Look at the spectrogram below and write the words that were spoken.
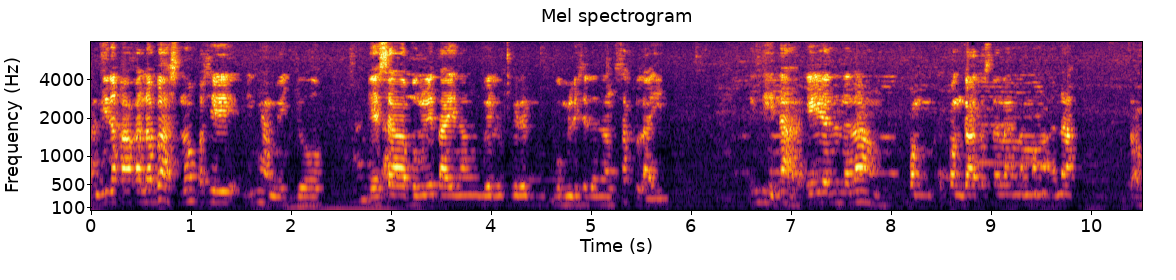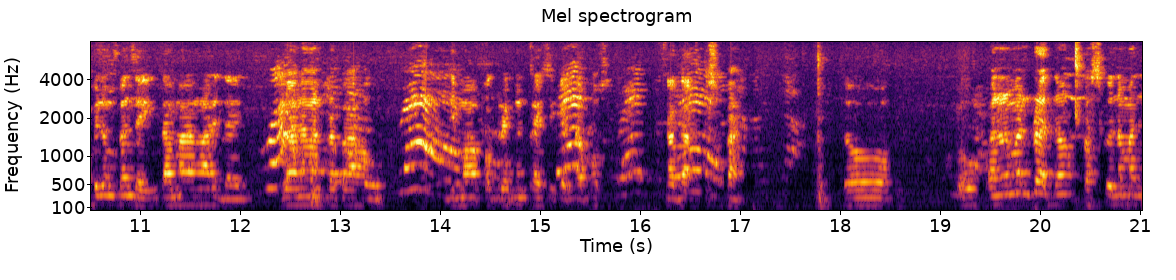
Hindi nakakalabas, no? Kasi, yun nga, medyo, eh sa bumili tayo ng, bumili, sila ng saklay, hindi na. Eh, ano na lang, pang, panggatas na lang ng mga anak sa kabilang banday, tama nga rin dahil wala naman trabaho, hindi makapag-rep ng tricycle, tapos gagastos pa. So, so, ano naman Brad, no? Pasko naman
